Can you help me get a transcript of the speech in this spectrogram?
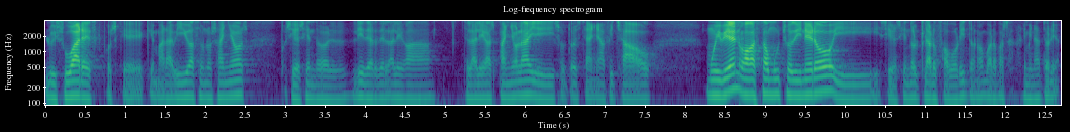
Luis Suárez, pues que, que maravilló hace unos años, pues sigue siendo el líder de la liga de la liga española y sobre todo este año ha fichado muy bien o ha gastado mucho dinero y sigue siendo el claro favorito, ¿no? Para pasar a la eliminatoria.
